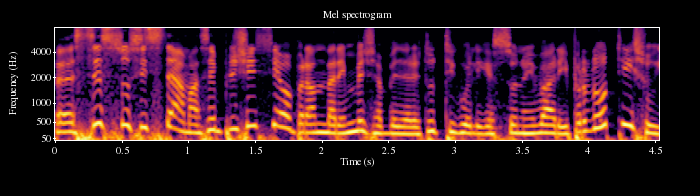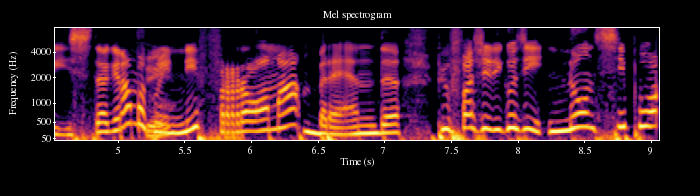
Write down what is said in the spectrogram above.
Eh, stesso sistema semplicissimo per andare invece a vedere tutti quelli che sono i vari prodotti su Instagram, Sì. quindi Froma Brand. Più facile di così non si può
